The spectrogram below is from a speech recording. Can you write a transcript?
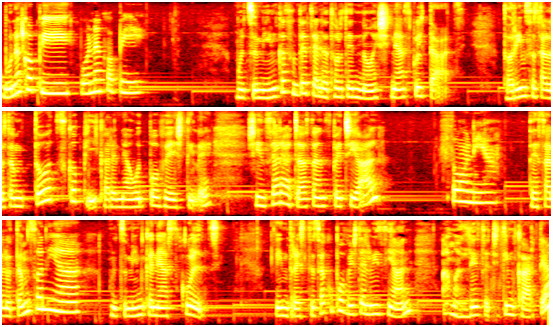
Bună copii! Bună copii! Mulțumim că sunteți alături de noi și ne ascultați. Dorim să salutăm toți copiii care ne aud poveștile și în seara aceasta în special Sonia. te salutăm, Sonia! Mulțumim că ne asculți! Între steța cu poveștea lui Zian am ales să citim cartea.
